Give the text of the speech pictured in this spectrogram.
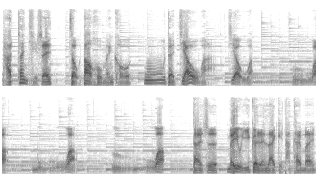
他站起身，走到后门口，呜呜的叫啊叫啊，呜啊呜啊呜啊，但是没有一个人来给他开门。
